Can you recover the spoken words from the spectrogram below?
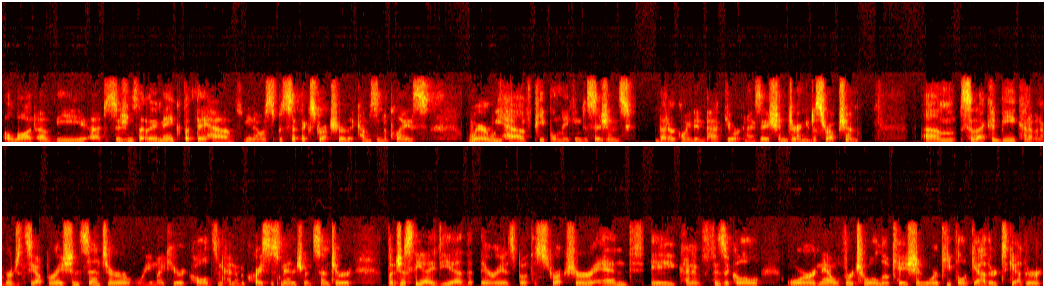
a lot of the uh, decisions that they make, but they have, you know, a specific structure that comes into place where we have people making decisions that are going to impact the organization during a disruption. Um, so that could be kind of an emergency operations center, or you might hear it called some kind of a crisis management center. But just the idea that there is both a structure and a kind of physical or now virtual location where people gather together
